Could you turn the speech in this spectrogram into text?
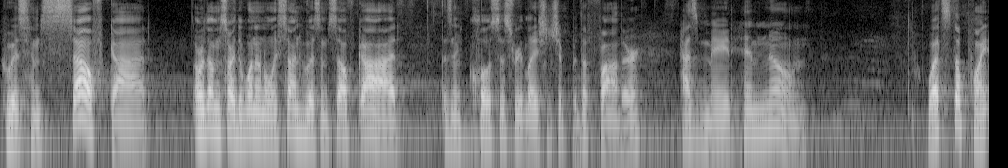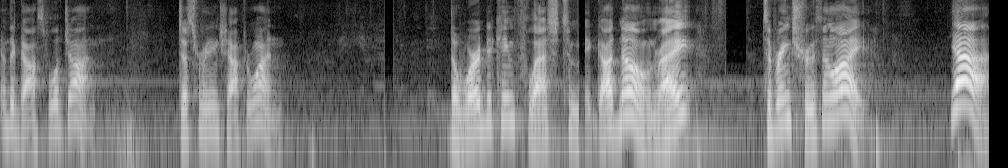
who is himself God, or I'm sorry, the one and only Son, who is himself God, is in closest relationship with the Father, has made him known. What's the point of the Gospel of John? Just from reading chapter 1 the Word became flesh to make God known, right? To bring truth and light. Yeah.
